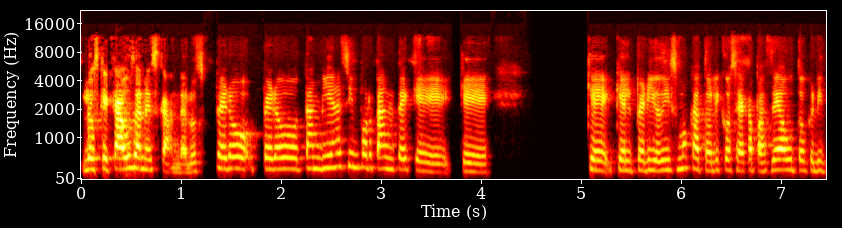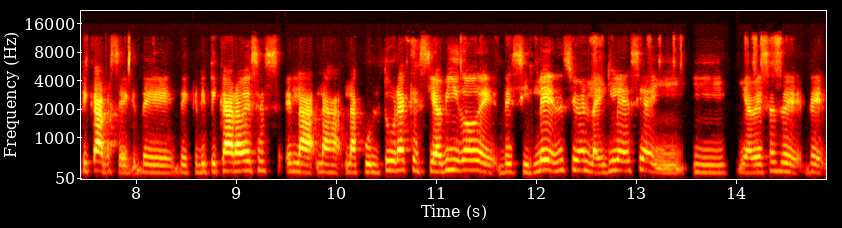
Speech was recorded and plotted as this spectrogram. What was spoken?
los que causan escándalos, pero, pero también es importante que que, el periodismo católico sea capaz de autocriticarse, de, criticar a veces la, la, cultura que sí ha habido de, silencio en la iglesia y, y, a veces de,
